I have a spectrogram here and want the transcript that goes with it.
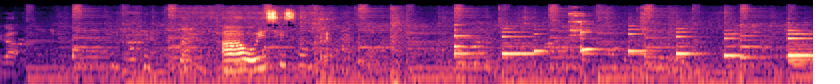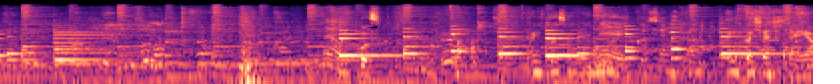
が あー美味しそうこれ。こうか。うん。おさんだね。おりさんしたよ。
